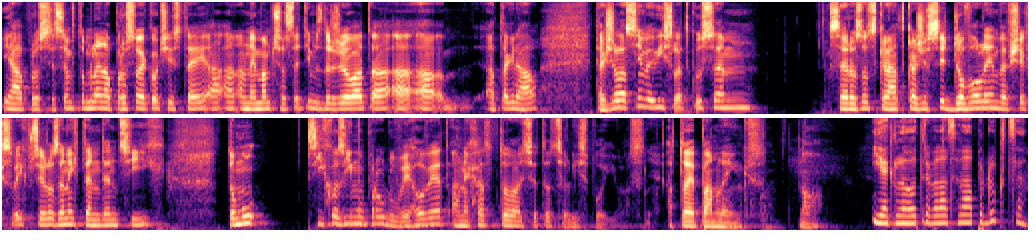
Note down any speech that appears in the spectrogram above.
já prostě jsem v tomhle naprosto jako čistý a, a, a nemám čas se tím zdržovat a, a, a, a tak dál. Takže vlastně ve výsledku jsem se rozhodl zkrátka, že si dovolím ve všech svých přirozených tendencích tomu příchozímu proudu vyhovět a nechat to, ať se to celý spojí vlastně. A to je pan Links. No. Jak dlouho trvala celá produkce?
